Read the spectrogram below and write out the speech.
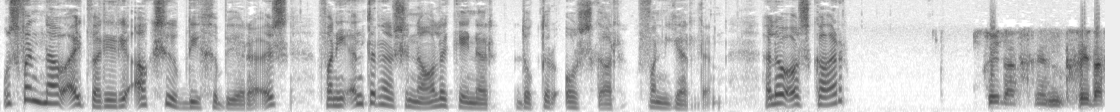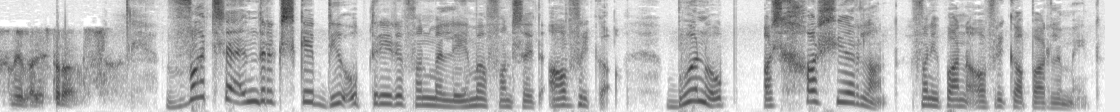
Ons vind nou uit wat die reaksie op die gebeure is van die internasionale kenner Dr Oscar van Heerden. Hallo Oscar. Goeiedag en goeiedag aan die luisteraars. Wat 'n indruk skep die optrede van Malema van Suid-Afrika boonop as gasheerland van die Pan-Afrika Parlement?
